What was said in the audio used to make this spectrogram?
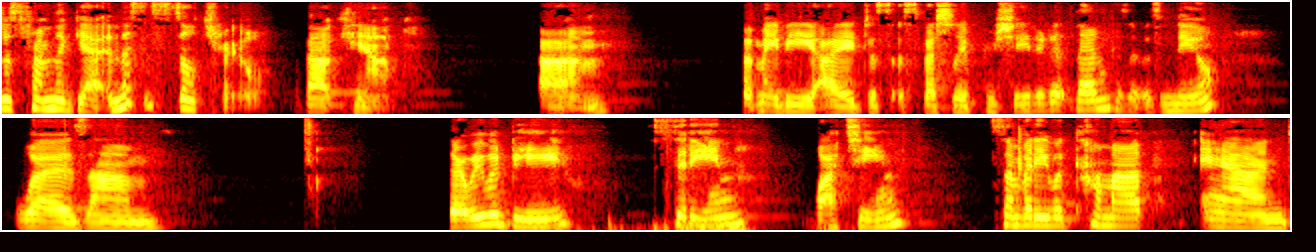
just from the get and this is still true about camp um, but maybe i just especially appreciated it then because it was new was um, there we would be sitting, watching. Somebody would come up, and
